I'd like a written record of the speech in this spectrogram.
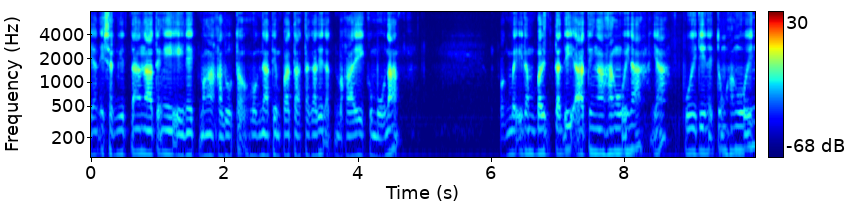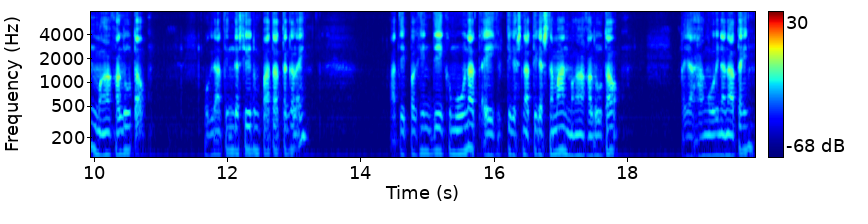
Yan, isaglit na natin iinit mga kaluto. Huwag natin patatagalin at baka kumunat. Pag may ilang baliktad ay ating hanguin na, ya, pwede na itong hanguin mga kaluto. Huwag natin gasilong patatagalin. At eh, pag hindi kumunat ay tigas na tigas naman mga kaluto. Kaya hanguin na natin.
